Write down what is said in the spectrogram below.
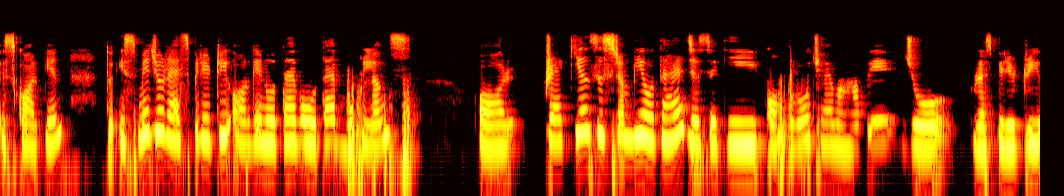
स्कॉर्पियन तो इसमें जो रेस्पिरेटरी ऑर्गेन होता है, वो होता है बुक लंग्स और ट्रैकियल सिस्टम भी होता है, जैसे कि कॉकरोच है वहाँ पे, जो रेस्पिरेटरी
